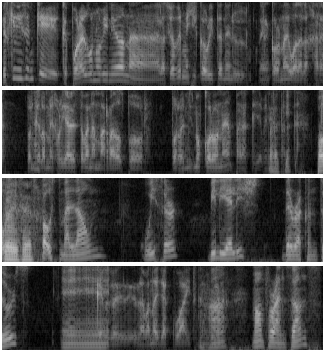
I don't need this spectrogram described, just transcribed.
Es que dicen que, que por algo no vinieron a la Ciudad de México ahorita en el, en el Corona de Guadalajara. Porque Ah. a lo mejor ya estaban amarrados por, por el mismo Corona para que ya vinieran aquí. para acá. Post, Puede ser. Post Malone, Weezer, Billie Eilish, The Raconteurs, eh, que la banda de Jack White. Muy ajá, buena. Mumford and Sons,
